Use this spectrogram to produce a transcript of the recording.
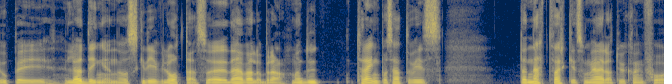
oppe i Lødingen og skriver låter, så er det vel og bra. Men du trenger på sett og vis det nettverket som gjør at du kan få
